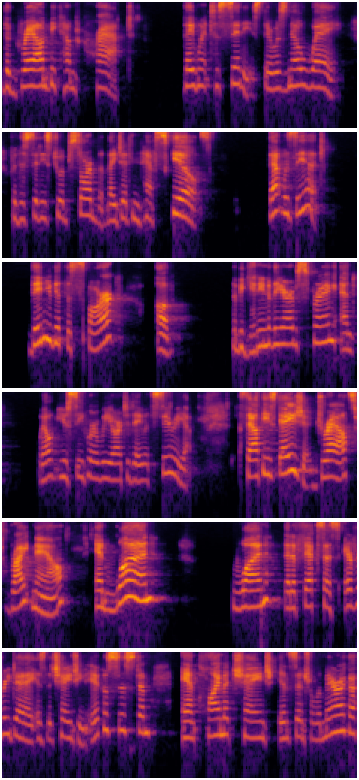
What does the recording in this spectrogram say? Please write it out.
The ground became cracked they went to cities. There was no way for the cities to absorb them. They didn't have skills. That was it. Then you get the spark of the beginning of the Arab Spring, and well, you see where we are today with Syria. Southeast Asia, droughts right now, and one one that affects us every day is the changing ecosystem and climate change in Central America,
